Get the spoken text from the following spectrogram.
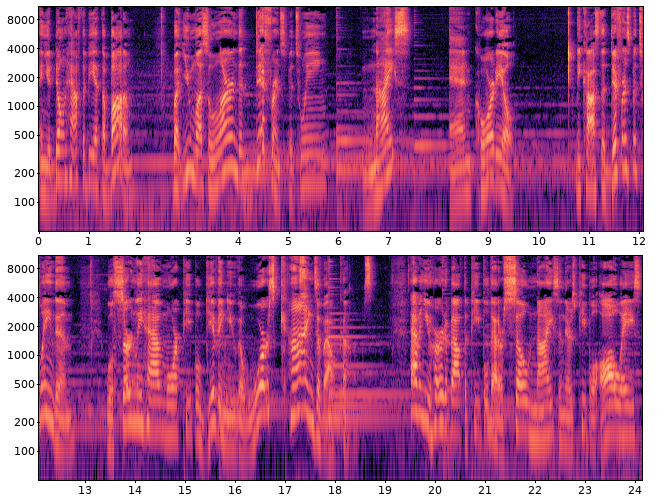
and you don't have to be at the bottom, but you must learn the difference between nice and cordial. Because the difference between them will certainly have more people giving you the worst kinds of outcomes. Haven't you heard about the people that are so nice and there's people always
